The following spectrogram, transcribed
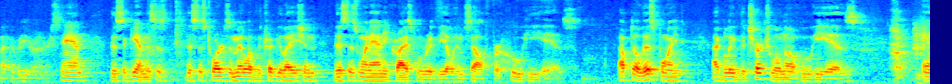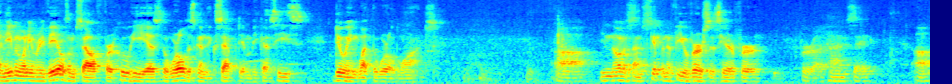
let the reader understand. This again, this is this is towards the middle of the tribulation. This is when Antichrist will reveal himself for who he is. Up till this point, I believe the church will know who he is. And even when he reveals himself for who he is, the world is going to accept him because he's doing what the world wants. Uh, you notice I'm skipping a few verses here for, for uh, time's sake. Uh,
